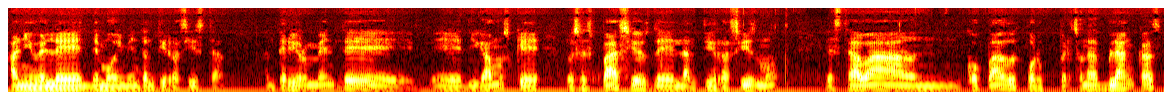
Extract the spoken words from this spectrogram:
a nivel de, de movimiento antirracista. Anteriormente, eh, digamos que los espacios del antirracismo estaban copados por personas blancas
